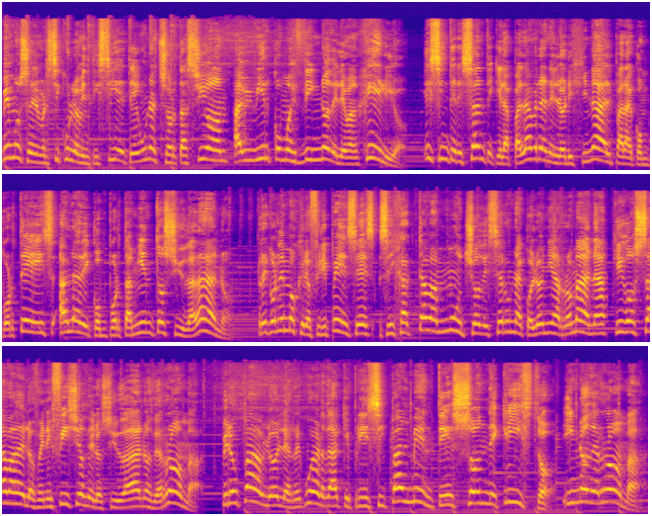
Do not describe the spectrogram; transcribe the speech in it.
Vemos en el versículo 27 una exhortación a vivir como es digno del Evangelio. Es interesante que la palabra en el original para comportéis habla de comportamiento ciudadano. Recordemos que los filipenses se jactaban mucho de ser una colonia romana que gozaba de los beneficios de los ciudadanos de Roma. Pero Pablo les recuerda que principalmente son de Cristo y no de Roma.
